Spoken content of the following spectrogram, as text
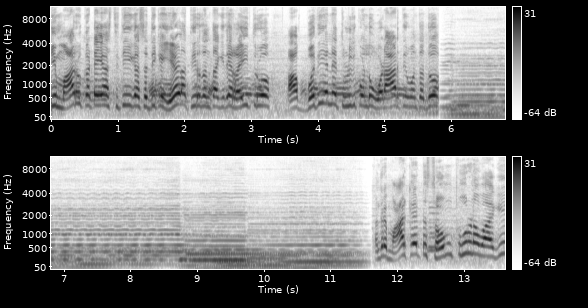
ಈ ಮಾರುಕಟ್ಟೆಯ ಸ್ಥಿತಿ ಈಗ ಸದ್ಯಕ್ಕೆ ಏಳ ತೀರದಂತಾಗಿದೆ ರೈತರು ಆ ಬದಿಯನ್ನೇ ತುಳಿದುಕೊಂಡು ಓಡಾಡ್ತಿರುವಂಥದ್ದು ಅಂದ್ರೆ ಮಾರ್ಕೆಟ್ ಸಂಪೂರ್ಣವಾಗಿ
